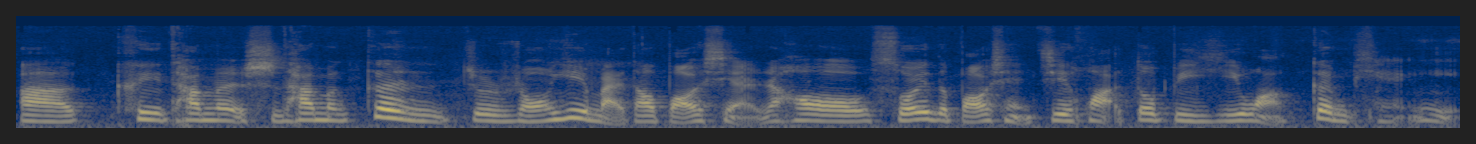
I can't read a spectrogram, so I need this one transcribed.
啊，可以他们使他们更就是容易买到保险，然后所有的保险计划都比以往更便宜。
